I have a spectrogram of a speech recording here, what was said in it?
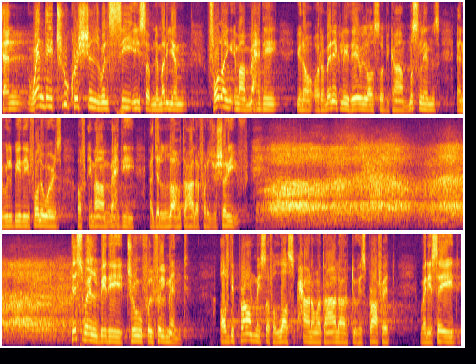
And when the true Christians will see Isa ibn Maryam following Imam Mahdi, you know, automatically they will also become Muslims and will be the followers of Imam Mahdi, Ajallahu Ta'ala Faraj Sharif. This will be the true fulfillment of the promise of Allah subhanahu wa ta'ala to his prophet when he said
